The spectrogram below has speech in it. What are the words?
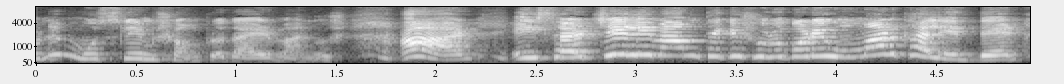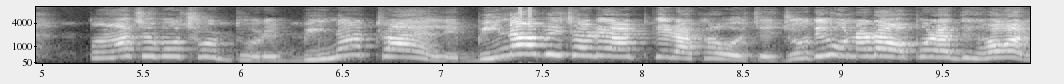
উনি মুসলিম সম্প্রদায়ের মানুষ। আর এই সার্জিল ইমাম থেকে শুরু করে উমার খালিদদের পাঁচ বছর ধরে বিনা ট্রায়ালে বিনা বিচারে আটকে রাখা হয়েছে। যদি ওনারা অপরাধী হন,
